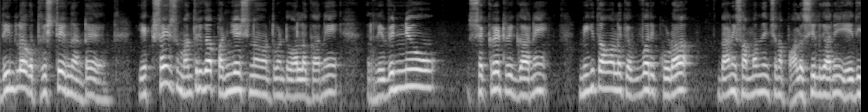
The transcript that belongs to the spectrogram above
దీంట్లో ఒక దృష్టి ఏంటంటే ఎక్సైజ్ మంత్రిగా పనిచేసినటువంటి వాళ్ళకు కానీ రెవెన్యూ సెక్రటరీకి కానీ మిగతా వాళ్ళకి ఎవ్వరికి కూడా దానికి సంబంధించిన పాలసీలు కానీ ఏదీ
